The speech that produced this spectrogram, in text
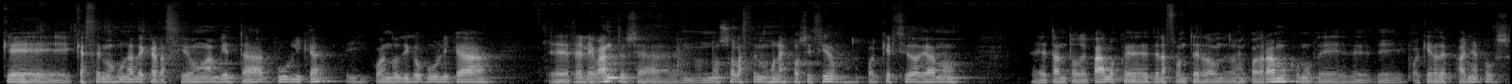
que, hacemos una declaración ambiental pública, y cuando digo pública, eh, relevante, o sea, no, solo hacemos una exposición, cualquier ciudadano eh, tanto de Palos que de la frontera donde nos encuadramos como de, cualquiera de España, pues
